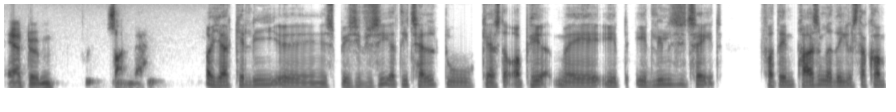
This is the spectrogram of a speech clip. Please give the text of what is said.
af at dømme. Sådan der. Og jeg kan lige øh, specificere de tal, du kaster op her med et, et lille citat fra den pressemeddelelse, der kom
